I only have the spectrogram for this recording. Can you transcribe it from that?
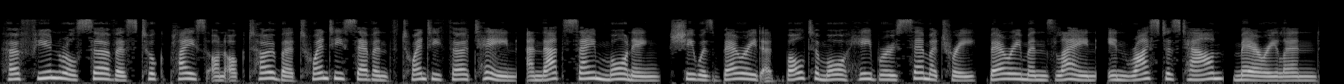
Her funeral service took place on October 27, 2013, and that same morning, she was buried at Baltimore Hebrew Cemetery, Berryman's Lane, in Reisterstown, Maryland.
